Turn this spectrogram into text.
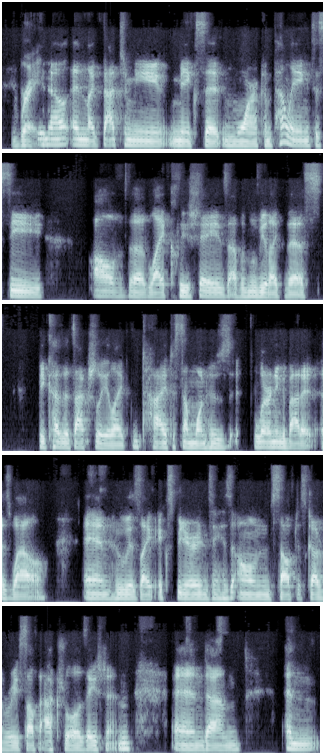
right. you know? And like that to me makes it more compelling to see all of the like cliches of a movie like this because it's actually like tied to someone who's learning about it as well and who is like experiencing his own self-discovery self-actualization. And um and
